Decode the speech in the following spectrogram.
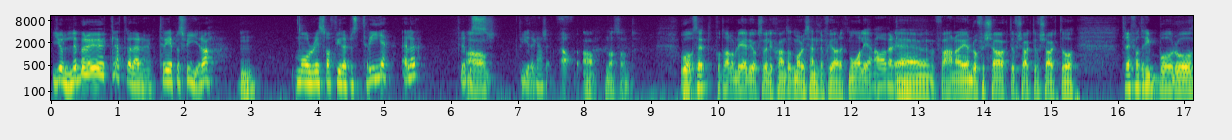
Julle börjar ju klättra där nu. 3 plus 4. Mm. Morris har 4 plus 3, eller? 4 plus Ja. 4 kanske. Ja. Ja, något sånt. Oavsett, på tal om det är det ju också väldigt skönt att Morris äntligen får göra ett mål igen. Ja, verkligen. Eh, för han har ju ändå försökt och försökt och försökt och träffat ribbor och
